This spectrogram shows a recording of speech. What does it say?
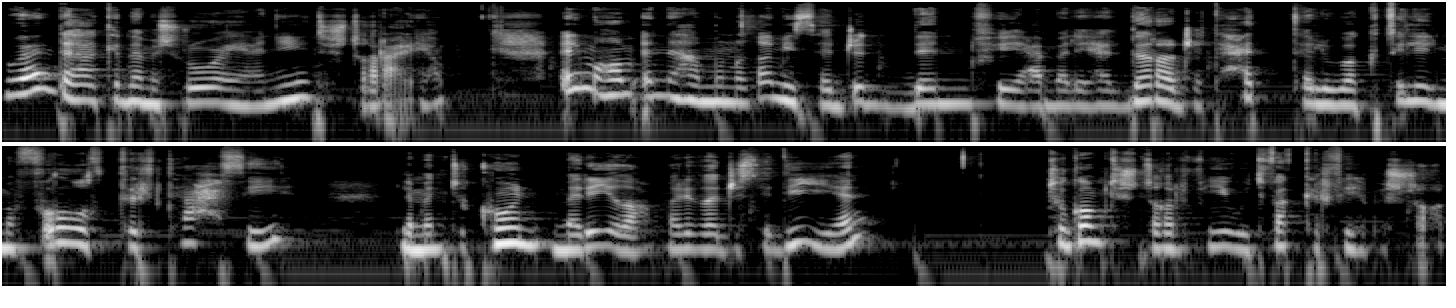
وعندها كذا مشروع يعني تشتغل عليهم. المهم إنها منغمسة جدا في عملها لدرجة حتى الوقت اللي المفروض ترتاح فيه لما تكون مريضة مريضة جسديا تقوم تشتغل فيه وتفكر فيه بالشغل.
